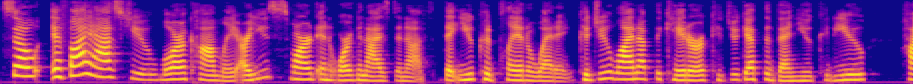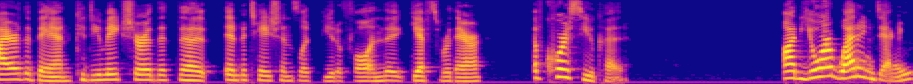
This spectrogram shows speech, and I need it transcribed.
So, if I asked you, Laura Conley, are you smart and organized enough that you could plan a wedding? Could you line up the caterer? Could you get the venue? Could you hire the band? Could you make sure that the invitations look beautiful and the gifts were there? Of course you could on your wedding day,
